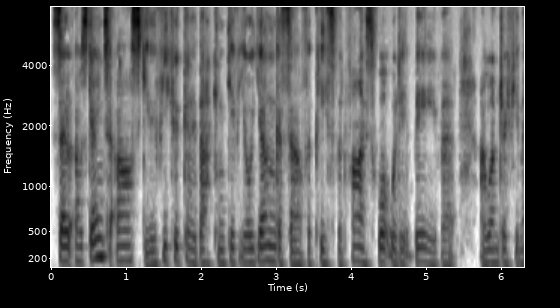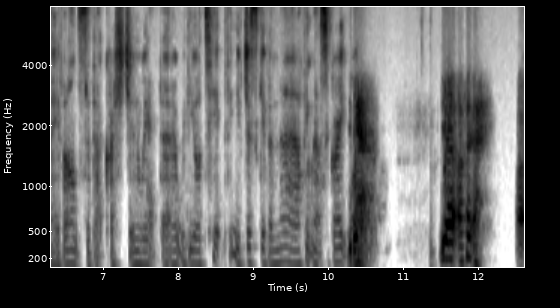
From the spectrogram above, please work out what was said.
So I was going to ask you if you could go back and give your younger self a piece of advice, what would it be? But I wonder if you may have answered that question with uh, with your tip that you've just given there. I think that's a great one. Yeah, yeah I think uh,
